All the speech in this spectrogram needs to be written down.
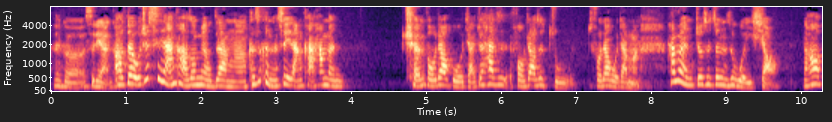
那个斯里兰卡啊，对，我觉得斯里兰卡的时候没有这样啊。可是可能斯里兰卡他们全佛教国家，就他是佛教是主佛教国家嘛，他们就是真的是微笑，然后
